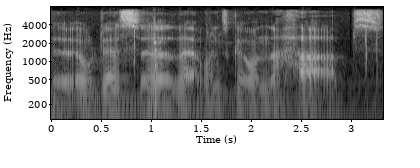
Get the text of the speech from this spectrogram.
to Odessa, that one's going to Hobbs.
